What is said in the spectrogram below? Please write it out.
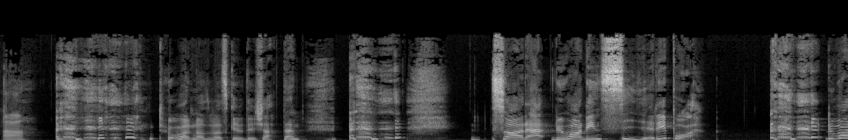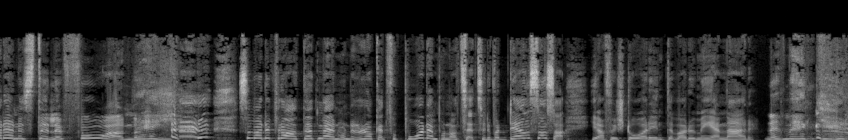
Ja. då var det någon som hade skrivit i chatten. Sara, du har din Siri på. Då var det hennes telefon Nej. som hade pratat med henne. Hon hade råkat få på den på något sätt. Så det var den som sa, jag förstår inte vad du menar. Nej men gud.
